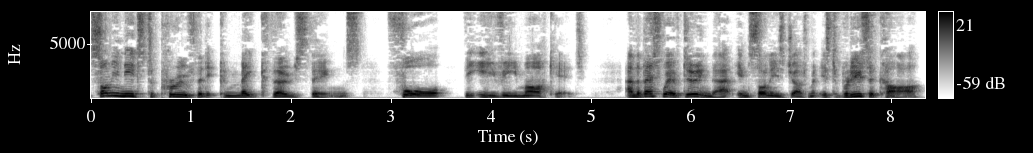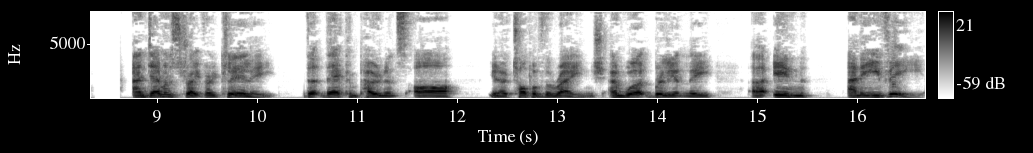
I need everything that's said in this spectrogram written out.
Sony needs to prove that it can make those things for the EV market. And the best way of doing that, in Sony's judgment, is to produce a car and demonstrate very clearly that their components are, you know, top of the range and work brilliantly uh, in an EV.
